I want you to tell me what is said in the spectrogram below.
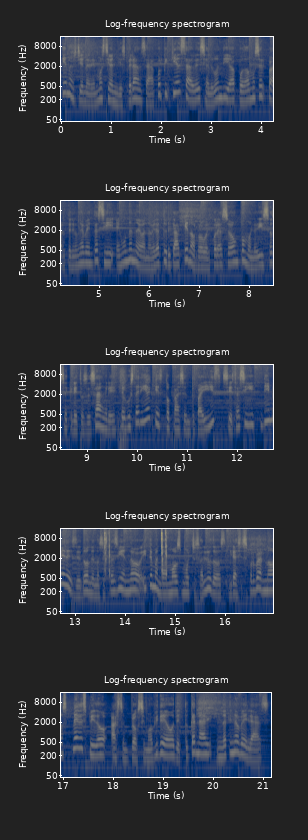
que nos llena de emoción y esperanza, porque quién sabe si algún día podamos ser parte de un evento así en una nueva novela turca que nos roba el corazón como lo hizo Secretos de Sangre. ¿Te gustaría que esto pase en tu país? Si es así, dime desde dónde nos estás viendo y te mandamos muchos saludos. Gracias por vernos, me despido hasta un próximo video de tu canal Noti Novelas.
